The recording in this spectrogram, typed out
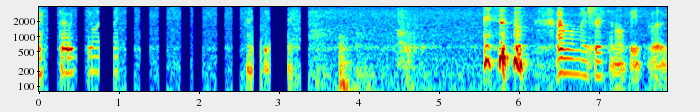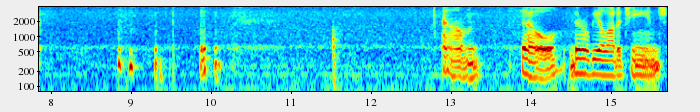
I, I was doing. I'm on my personal Facebook. um, so there will be a lot of change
